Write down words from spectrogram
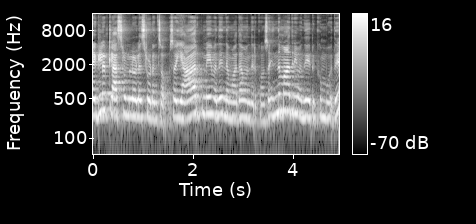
ரெகுலர் கிளாஸ் ரூமில் உள்ள ஸ்டூடெண்ட்ஸோ ஸோ யாருக்குமே வந்து இந்த மாதிரி தான் வந்திருக்கும். ஸோ இந்த மாதிரி வந்து இருக்கும்போது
